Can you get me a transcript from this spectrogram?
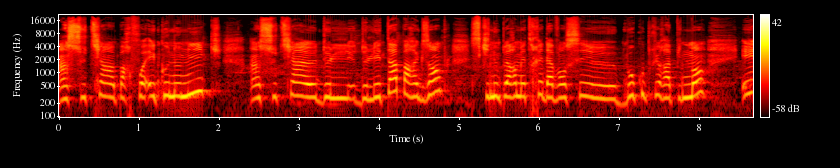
un soutien parfois économique, un soutien de, de l'État par exemple, ce qui nous permettrait d'avancer beaucoup plus rapidement. Et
